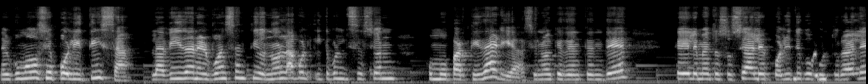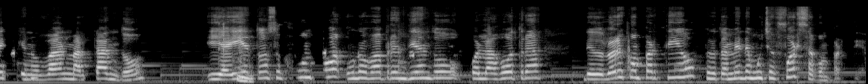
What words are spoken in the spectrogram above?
de algún modo se politiza la vida en el buen sentido, no la politización como partidaria, sino que de entender que hay elementos sociales, políticos, culturales que nos van marcando y ahí mm. entonces junta uno va aprendiendo con las otras de dolores compartidos, pero también de mucha fuerza compartida.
